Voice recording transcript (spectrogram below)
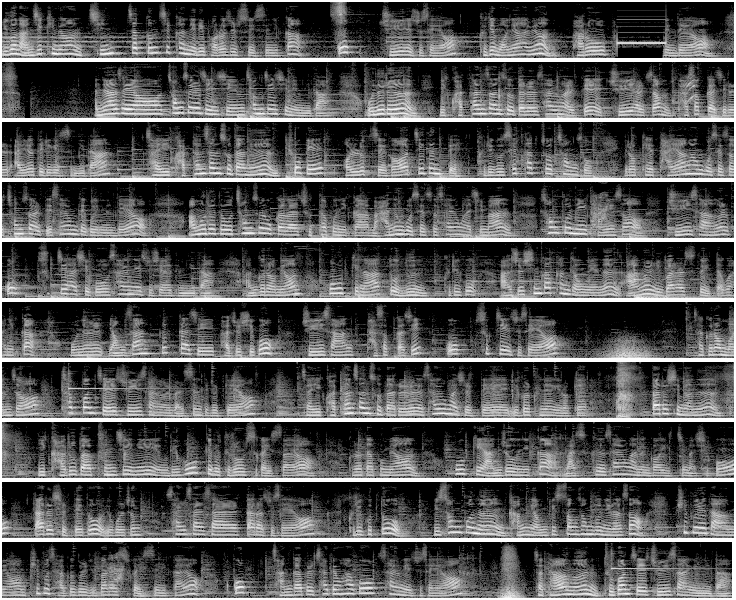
이건 안 지키면 진짜 끔찍한 일이 벌어질 수 있으니까 꼭 주의해 주세요. 그게 뭐냐 하면 바로 인데요. 안녕하세요. 청소의 진심 청진심입니다. 오늘은 이 과탄산소다를 사용할 때 주의할 점 다섯 가지를 알려드리겠습니다. 자, 이 과탄산소다는 표백, 얼룩 제거, 찌든 때, 그리고 세탁소 청소, 이렇게 다양한 곳에서 청소할 때 사용되고 있는데요. 아무래도 청소 효과가 좋다 보니까 많은 곳에서 사용하지만 성분이 강해서 주의사항을 꼭 숙지하시고 사용해 주셔야 됩니다. 안 그러면 호흡기나 또 눈, 그리고 아주 심각한 경우에는 암을 유발할 수도 있다고 하니까 오늘 영상 끝까지 봐주시고 주의사항 다섯 가지 꼭 숙지해 주세요. 자, 그럼 먼저 첫 번째 주의사항을 말씀드릴게요. 자, 이 과탄산소다를 사용하실 때 이걸 그냥 이렇게 팍 따르시면은 이 가루가 분진이 우리 호흡기로 들어올 수가 있어요. 그러다 보면 호흡기 안 좋으니까 마스크 사용하는 거 잊지 마시고 따르실 때도 이걸 좀 살살살 따라주세요. 그리고 또 이 성분은 강염기성 성분이라서 피부에 닿으면 피부 자극을 유발할 수가 있으니까요. 꼭 장갑을 착용하고 사용해 주세요. 자, 다음은 두 번째 주의사항입니다.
